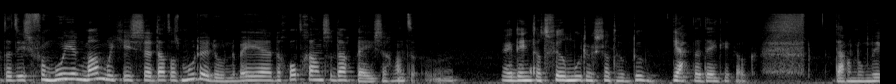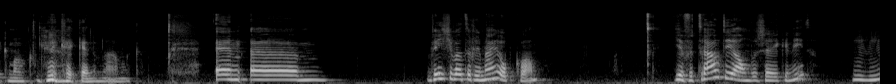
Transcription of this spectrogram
dat is vermoeiend, man. Moet je eens eh, dat als moeder doen. Dan ben je de godganse dag bezig. Want eh, ik denk dat veel moeders dat ook doen. ja, dat denk ik ook. Daarom noemde ik hem ook. Ik herken hem namelijk. En ehm, weet je wat er in mij opkwam? Je vertrouwt die ander zeker niet. Mhm.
